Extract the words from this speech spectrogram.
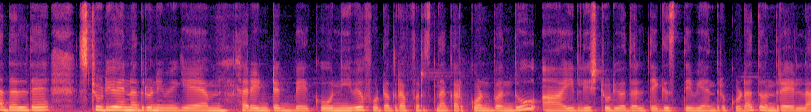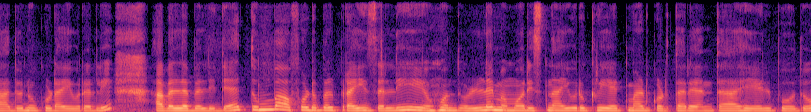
ಅದಲ್ಲದೆ ಸ್ಟುಡಿಯೋ ಏನಾದರೂ ನಿಮಗೆ ರೆಂಟಿಗೆ ಬೇಕು, ನೀವೇ ಫೋಟೋಗ್ರಾಫರ್ಸ್ನ ಕರ್ಕೊಂಡು ಬಂದು ಇಲ್ಲಿ ಸ್ಟುಡಿಯೋದಲ್ಲಿ ತೆಗೆಸ್ತೀವಿ ಅಂದರೂ ಕೂಡ ತೊಂದರೆ ಇಲ್ಲ. ಅದೂ ಕೂಡ ಇವರಲ್ಲಿ ಅವೈಲೇಬಲ್ ಇದೆ. ತುಂಬ ಅಫೋರ್ಡಬಲ್ ಪ್ರೈಸಲ್ಲಿ ಒಂದು ಒಳ್ಳೆ ಮೆಮೊರೀಸ್ನ ಇವರು ಕ್ರಿಯೇಟ್ ಮಾಡಿಕೊಡ್ತಾರೆ ಅಂತ ಹೇಳ್ಬೋದು.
